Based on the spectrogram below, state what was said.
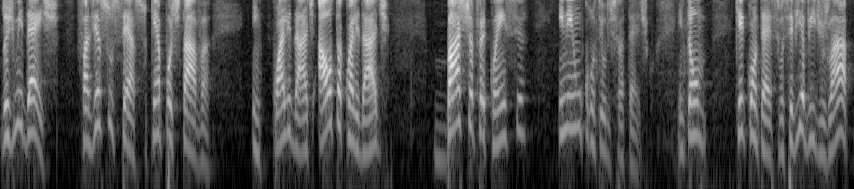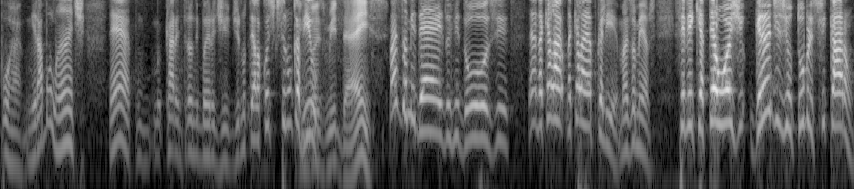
2010 fazia sucesso quem apostava em qualidade, alta qualidade, baixa frequência e nenhum conteúdo estratégico. Então, o que acontece? Você via vídeos lá, porra, mirabolante, né? Com o cara entrando em banheiro de, de Nutella, coisa que você nunca Em viu. 2010? Mas 2010, 2012, né? naquela, naquela época ali, mais ou menos. Você vê que até hoje, grandes youtubers ficaram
